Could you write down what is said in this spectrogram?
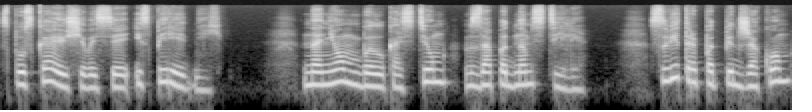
спускающегося из передней. На нем был костюм в западном стиле, свитер под пиджаком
